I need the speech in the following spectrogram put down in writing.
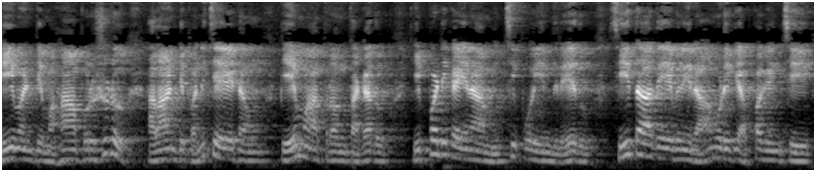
నీ వంటి మహాపురుషుడు అలాంటి పని చేయటం ఏమాత్రం తగదు. ఇప్పటికైనా మించిపోయింది లేదు. సీతాదేవిని రాముడికి అప్పగించి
